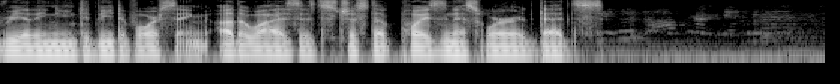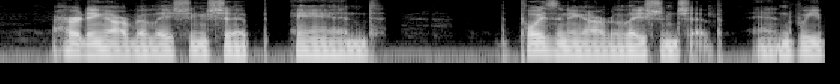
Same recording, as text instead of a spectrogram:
really need to be divorcing. Otherwise, it's just a poisonous word that's hurting our relationship and poisoning our relationship. And we,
